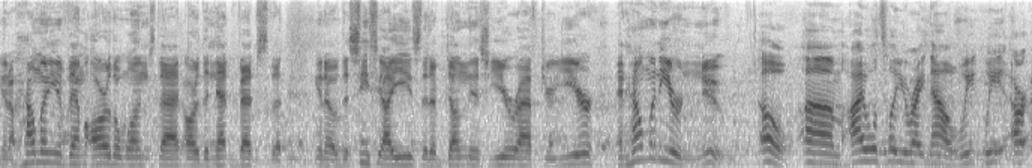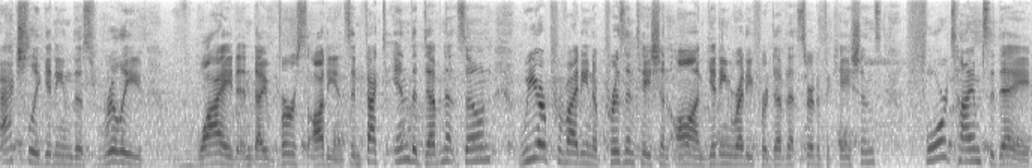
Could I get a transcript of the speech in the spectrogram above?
You know, how many of them are the ones that are the net vets, the, you know, the CCIEs that have done this year after year, and how many are new? Oh, um, I will tell you right now, we, we are actually getting this really wide and diverse audience. In fact, in the DevNet zone, we are providing a presentation on getting ready for DevNet certifications four times a day,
